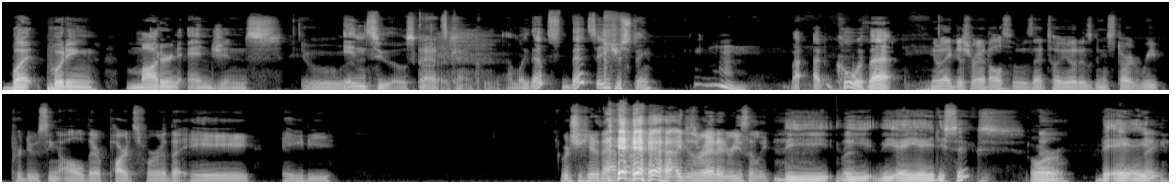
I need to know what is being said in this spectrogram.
but putting modern engines Ooh, into those cars. that's kind of cool. I'm like, that's that's interesting. Hmm. I, I'd be cool with that. You know what I just read also is that Toyota is going to start reproducing all their parts for the A80. Where'd you hear that from? I just read it recently. The the the A86 or No, the A80.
